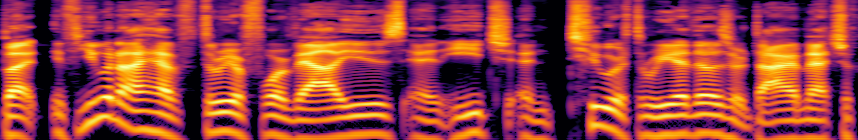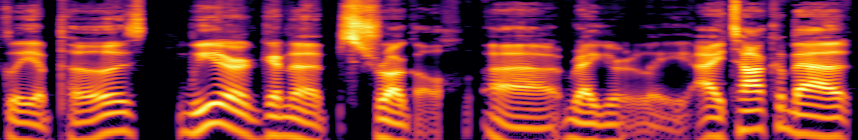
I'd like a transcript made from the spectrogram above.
but if you and i have three or four values and each and two or three of those are diametrically opposed we are going to struggle uh, regularly i talk about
